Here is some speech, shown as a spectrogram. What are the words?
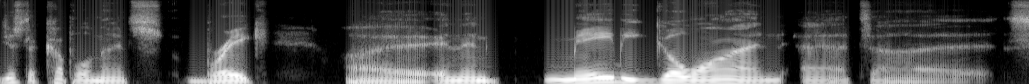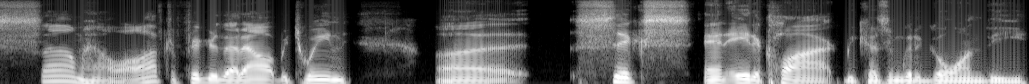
just a couple of minutes break, uh, and then maybe go on at uh, somehow. I'll have to figure that out between uh, six and eight o'clock because I'm going to go on the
